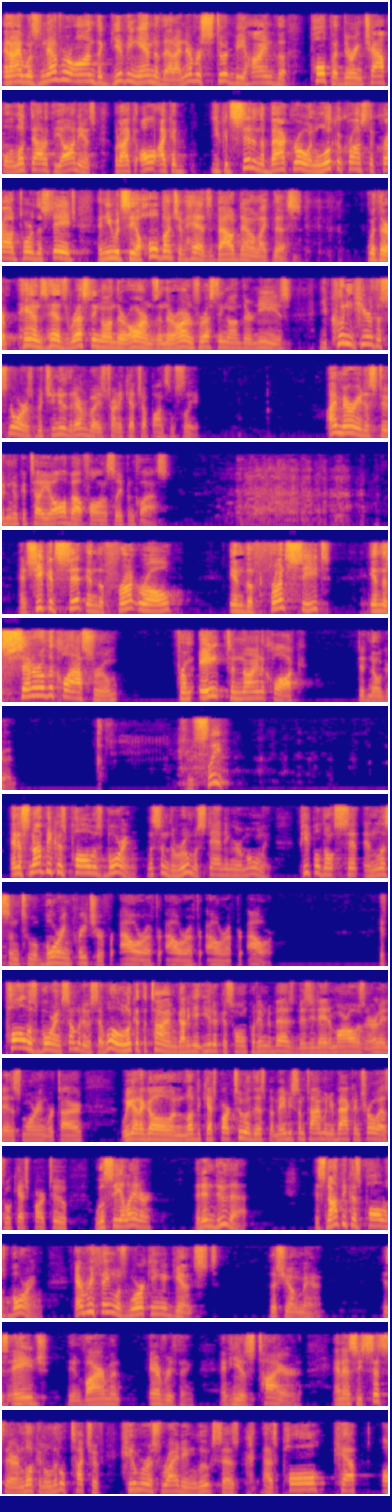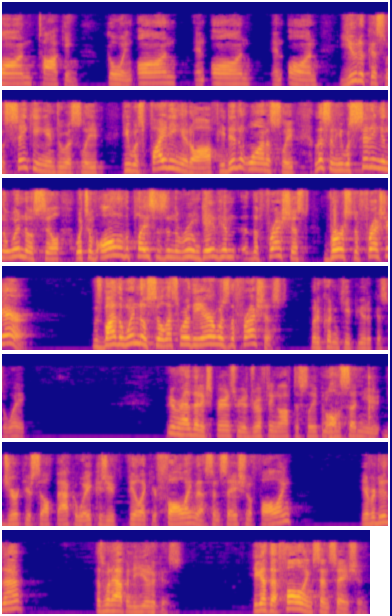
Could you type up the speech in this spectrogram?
And I was never on the giving end of that. I never stood behind the pulpit during chapel and looked out at the audience, but I, all, I could, you could sit in the back row and look across the crowd toward the stage, and you would see a whole bunch of heads bowed down like this, with their hands, heads resting on their arms, and their arms resting on their knees. You couldn't hear the snores, but you knew that everybody's trying to catch up on some sleep. I married a student who could tell you all about falling asleep in class. And she could sit in the front row, in the front seat, in the center of the classroom, from 8 to 9 o'clock, did no good. She would sleep. And it's not because Paul was boring. Listen, the room was standing room only. People don't sit and listen to a boring preacher for hour after hour after hour after hour. If Paul was boring, somebody would say, whoa, look at the time. Got to get Eutychus home, put him to bed. It's a busy day tomorrow. It's an early day this morning. We're tired. We got to go and love to catch part two of this, but maybe sometime when you're back in Troas, we'll catch part two. We'll see you later. They didn't do that. It's not because Paul was boring. Everything was working against this young man. His age, the environment, everything. And he is tired. And as he sits there and look at a little touch of humorous writing, Luke says, as Paul kept on talking, going on and on and on. Eutychus was sinking into a sleep. He was fighting it off. He didn't want to sleep. Listen, he was sitting in the windowsill, which of all of the places in the room gave him the freshest burst of fresh air. It was by the windowsill. That's where the air was the freshest. But it couldn't keep Eutychus awake. You ever had that experience where you're drifting off to sleep and all of a sudden you jerk yourself back awake because you feel like you're falling, that sensation of falling? You ever do that? That's what happened to Eutychus. He got that falling sensation.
